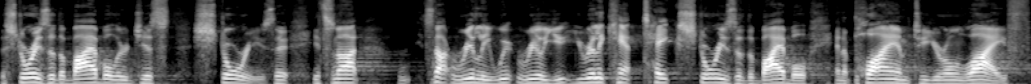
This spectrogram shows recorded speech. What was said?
The stories of the Bible are just stories. It's not it's not really real. You, you really can't take stories of the Bible and apply them to your own life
